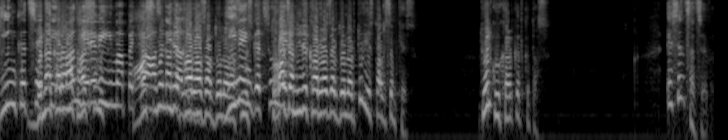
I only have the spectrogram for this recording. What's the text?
գին գցեցին, բան երևի հիմա պետք է հասկանալ։ 300000 դոլար ասում ես, տղա ջան 300000 դոլար տուր, ես տալիս եմ քեզ։ Դու էլ գույքարկդ կտաս։ Էսենցա ձևը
